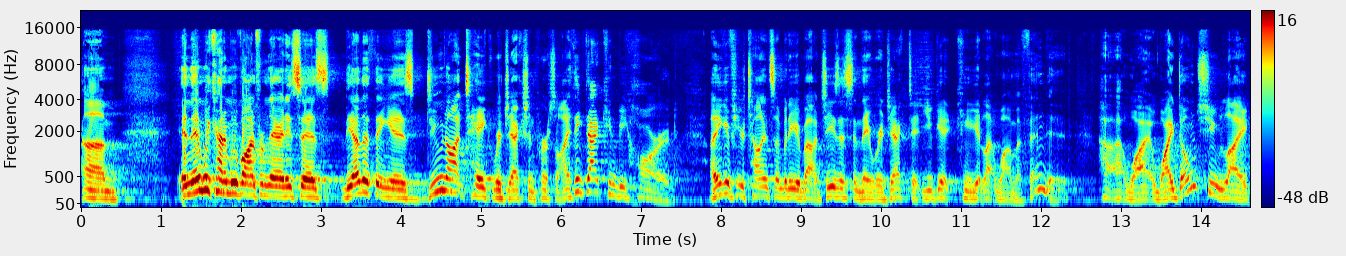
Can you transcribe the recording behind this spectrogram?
Um, and then we kind of move on from there, and it says the other thing is do not take rejection personal. I think that can be hard. I think if you're telling somebody about Jesus and they reject it, you get can you get like, well, I'm offended. How, why why don't you like,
